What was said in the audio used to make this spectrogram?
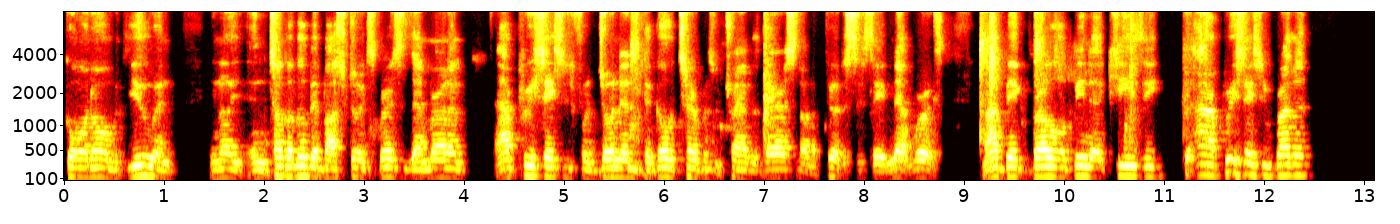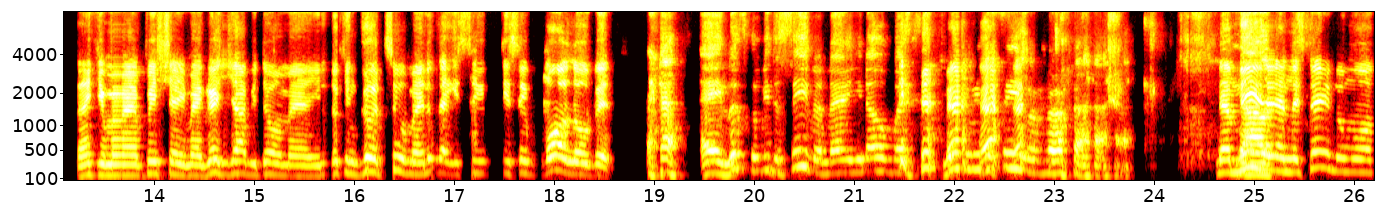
going on with you and you know, and talk a little bit about your experiences at Maryland. I appreciate you for joining the Go Terps with Travis Garrison on the Field of 68 Networks. My big bro, Obinna Ekezie. I appreciate you, brother. Thank you, man. Appreciate you, man. Great job you're doing, man. You're looking good too, man. Look like you see you see ball a little bit. hey, looks gonna be deceiving, man. You know, but be deceiving, bro. Them knees ain't the same no more,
